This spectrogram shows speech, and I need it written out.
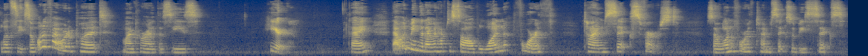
let's see, so what if I were to put my parentheses here? Okay, that would mean that I would have to solve 1 fourth times 6 first. So 1 fourth times 6 would be 6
